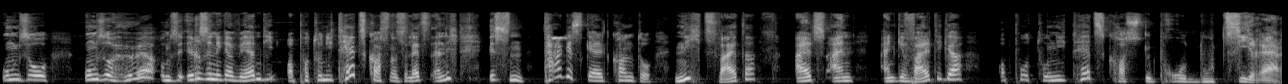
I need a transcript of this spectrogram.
umso umso höher, umso irrsinniger werden die Opportunitätskosten. Also letztendlich ist ein Tagesgeldkonto nichts weiter als ein, ein gewaltiger Opportunitätskostenproduzierer,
